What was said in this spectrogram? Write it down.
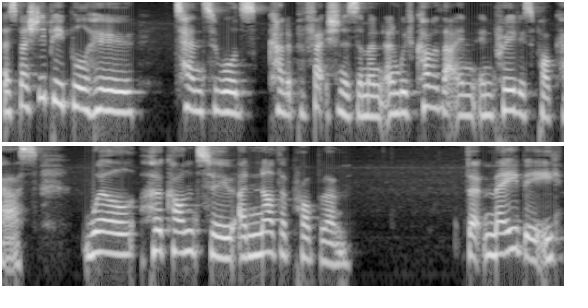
especially people who tend towards kind of perfectionism, and, and we've covered that in, in previous podcasts, will hook onto another problem that maybe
